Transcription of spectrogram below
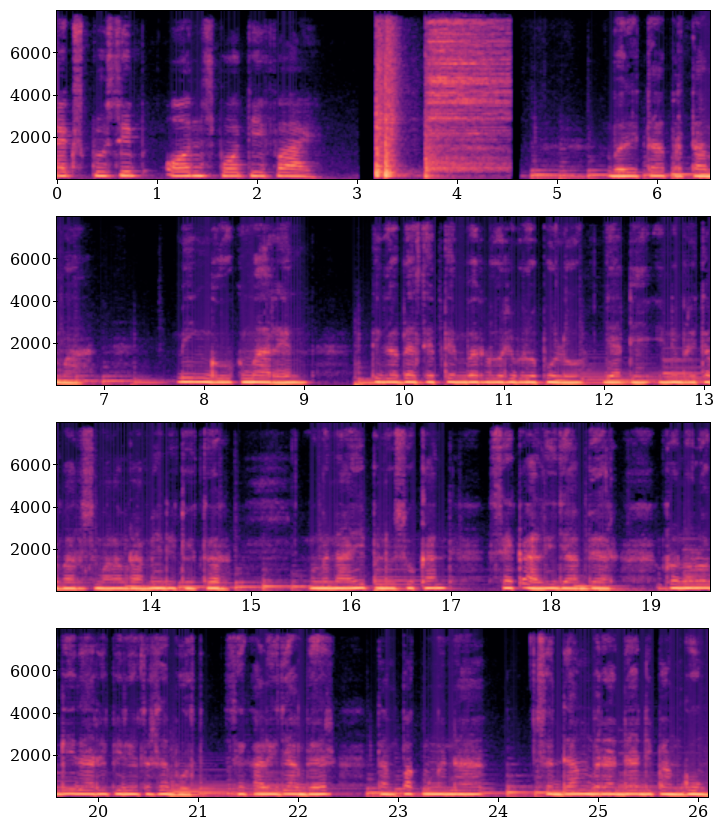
eksklusif on Spotify. Berita pertama, Minggu kemarin 13 September 2020 jadi ini berita baru semalam rame di Twitter mengenai penusukan Sheikh Ali Jaber kronologi dari video tersebut Sheikh Ali Jaber tampak mengena sedang berada di panggung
